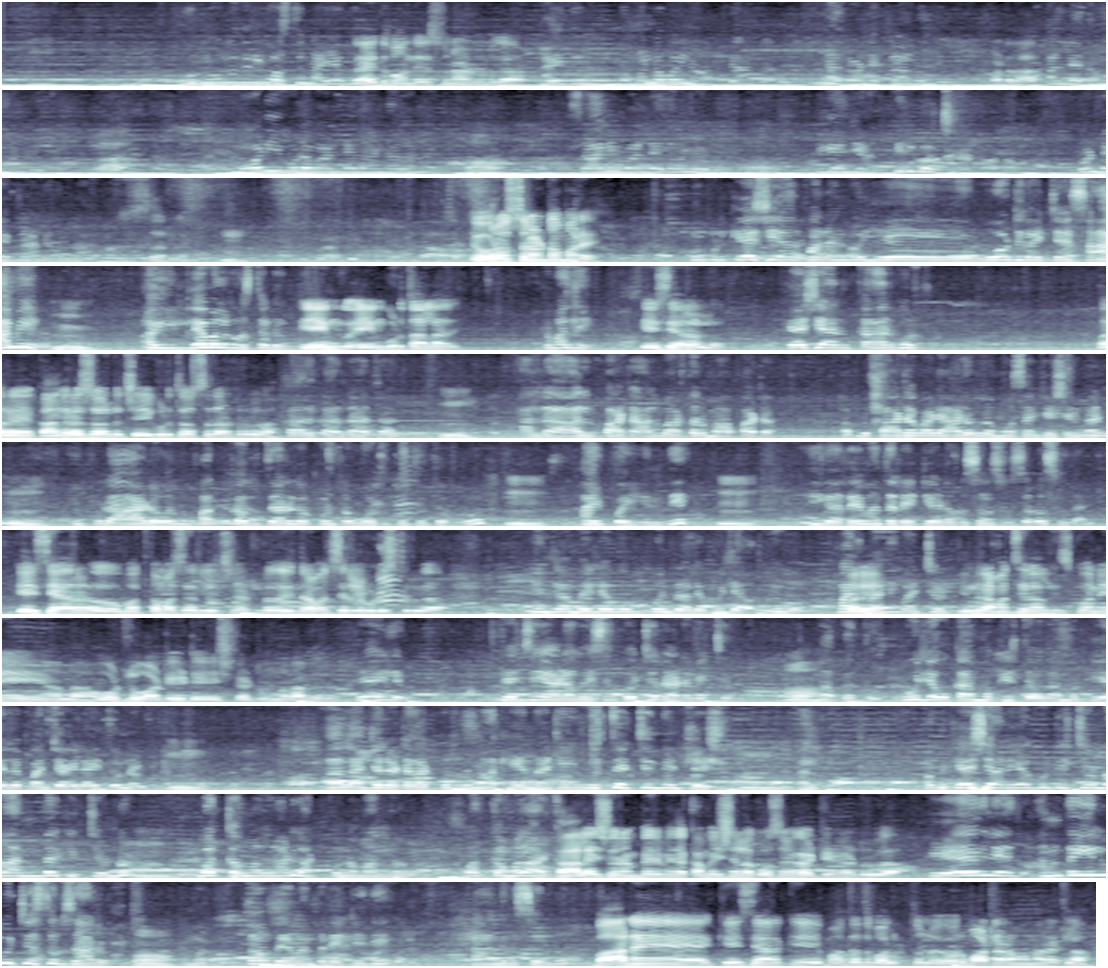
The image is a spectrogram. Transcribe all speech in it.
ఊర్లు ఊర్లు తిరిగి వస్తున్నాయి రైతు బంధు వేస్తున్నాడుగా అయితే మొన్న పోయినా నాది రెండు ఎకరాలు ఉంది. పడదా వాళ్ళేదమ్మా సారీ వాళ్ళేదో అన్నాడు. ఆ. ఇక ఏం చేయాలి? తిరిగి వచ్చి రెండు ఎకరాలే ఉన్నా సర్లే. ఎవరు వస్తారంటావు మరి? ఇప్పుడు కేసీఆర్ పరంగా ఏ ఓటుగా ఇచ్చే సామి ఉమ్. అవి లెవెల్గా వస్తాడు. ఏం ఏం కుడతారు అది? ఎవరిది? కేసీఆర్ వాళ్ళు. కేసీఆర్ కారు గుర్తు. మరి కాంగ్రెస్ వాళ్ళు చేయి కుడితే వస్తుంది అంటారు కాదు కాదు రాదు రాదు. వాళ్ళు వాళ్ళు పాట వాళ్ళు పాడతారు మా పాట. అప్పుడు పాట పాడి ఆడవాళ్ళు మోసం చేసింది కానీ ఇప్పుడు ఆడవాళ్ళు పక్కకు జరగకుండా ఓటు కుదుతుర్రు అయిపోయింది. ఇక రేవంత్ రెడ్డి ఏడ కోసం చూస్తాడో చూడండి. కేసీఆర్ బతుకమ్మ చీరలు ఇచ్చినట్లు ఇంద్రమ్మ చీరలు కూడా ఇస్తురుగా? ఇంద్రమ్మ చీరలు తీసుకొని అన్న ఓట్లు అటు ఇటు వేసేటట్టు ఉన్నారా మీరు తెచ్చి ఆడ విసురుకొచ్చి ఆడ వచ్చారు. మాకొద్దు. ఊళ్ళో ఒక అమ్మకి ఇస్తే ఒక అమ్మకి వెళ్ళే పంచాయతీలు అవుతున్నాయి. ఆ లంచాలు ఎట్ట కట్టుకుంటారు మాకు ఏంటంటే ఊసి తెచ్చింది ఇంట్లేసి అంతే. అప్పుడు కేసీఆర్ ఏ గుడ్డు ఇచ్చిండో అందరికి ఇచ్చిండు. బతుకమ్మల నాడు కట్టుకున్నాం అందరం. బతుకమ్మలు కాళేశ్వరం పేరు మీద కమిషన్ల కోసమే కట్టినట్టుగా ఏది లేదు. అంత ఇల్లు ఇచ్చేస్తారు సారు. మొత్తం రేవంత్ రెడ్డిది కాంగ్రెస్ వాళ్ళు. బాగానే కేసీఆర్కి మద్దతు పలుకుతున్నారు. ఎవరు మాట్లాడమన్నారు ఎట్లా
